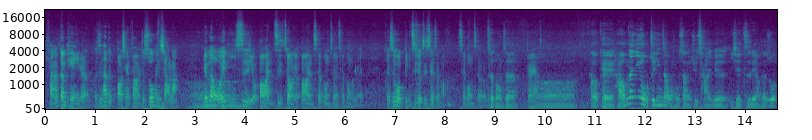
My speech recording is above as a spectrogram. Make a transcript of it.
反而更便宜了。可是它的保险范围就缩很小啦。原本我乙式有包含自撞，有包含车碰车、车碰人，可是我丙式就只剩什么车碰车。车碰车。对啊，哦，OK，好，那因为我最近在网络上有去查一个一些资料，他说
